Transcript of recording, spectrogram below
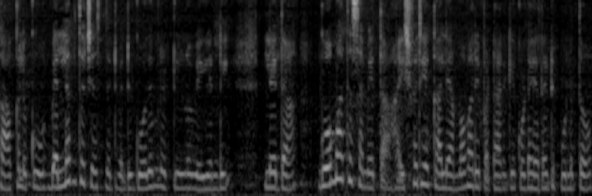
కాకలకు బెల్లంతో చేసినటువంటి గోధుమ రొట్టెలను వేయండి. లేదా గోమాత సమేత ఐశ్వర్యకాళి అమ్మవారి పటానికి కూడా ఎర్రటి పూలతో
